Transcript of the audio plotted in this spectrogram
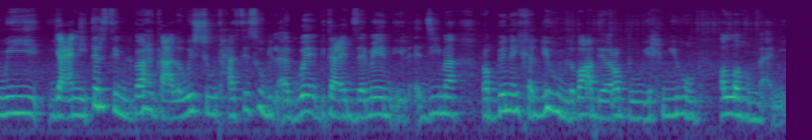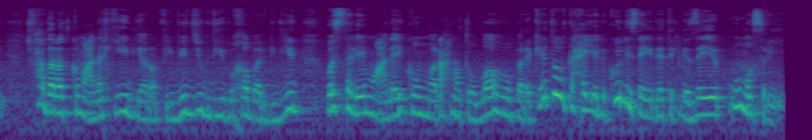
ويعني ترسم البهجة على وشه وتحسسه بالأجواء بتاعت زمان القديمة. ربنا يخليهم لبعض يا رب ويحميهم. اللهم آمين. شوف حضراتكم على خير يا رب في فيديو جديد وخبر جديد. والسلام عليكم ورحمة الله وبركاته وتحية لكل سيدات الجزائر ومصريين.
